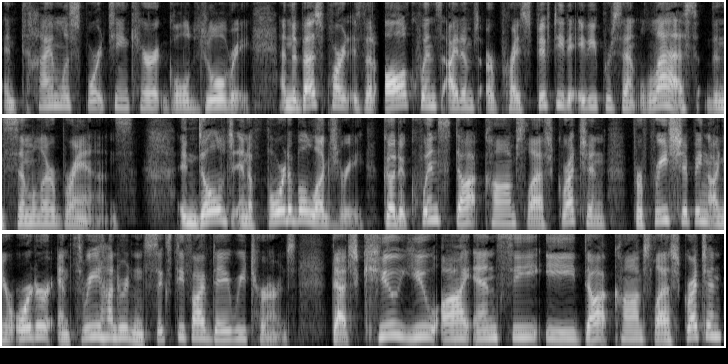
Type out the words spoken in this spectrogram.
and timeless 14 karat gold jewelry. And the best part is that all Quince items are priced 50 to 80% less than similar brands. Indulge in affordable luxury. Go to quince.com slash Gretchen for free shipping on your order and 365 day returns. That's Q-U-I-N-C-E dot com slash Gretchen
